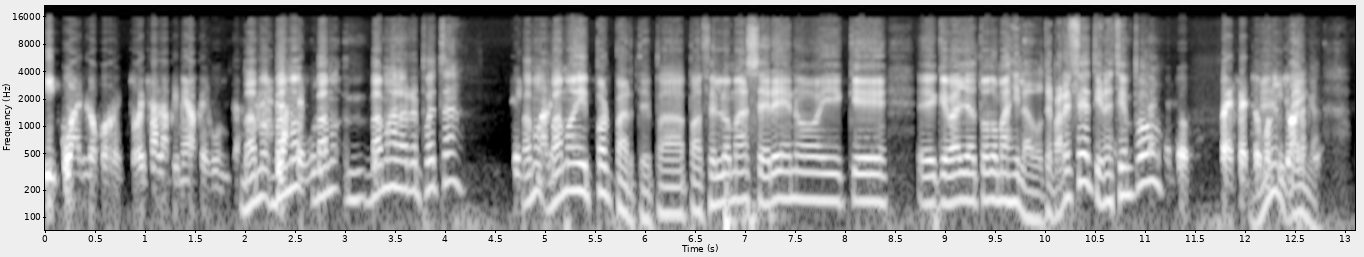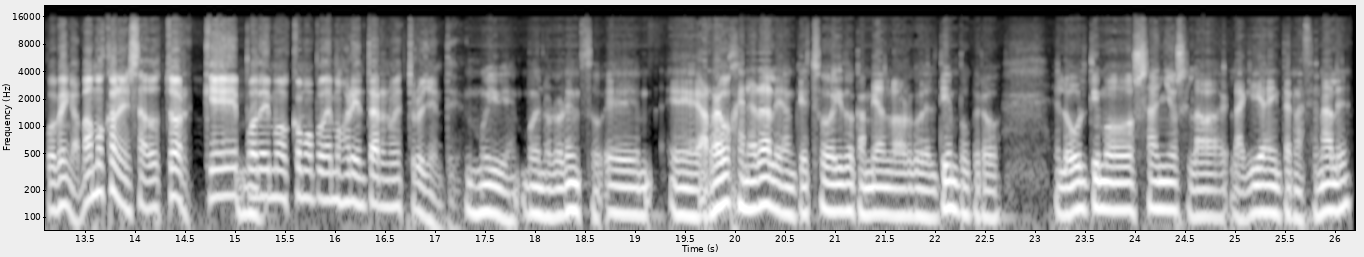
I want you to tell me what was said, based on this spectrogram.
y cuál es lo correcto. Esa es la primera pregunta. Vamos, vamos, vamos, vamos a la respuesta. Vamos, vamos a ir por partes para hacerlo más sereno y que, eh, que vaya todo más hilado. ¿Te parece? ¿Tienes tiempo? Perfecto, venga. Pues venga, vamos con esa, doctor. ¿Qué podemos, ¿Cómo podemos orientar a nuestro oyente? Muy bien. Bueno, Lorenzo, eh, eh, a rasgos generales, aunque esto ha ido cambiando a lo largo del tiempo, pero en los últimos años las la guías internacionales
